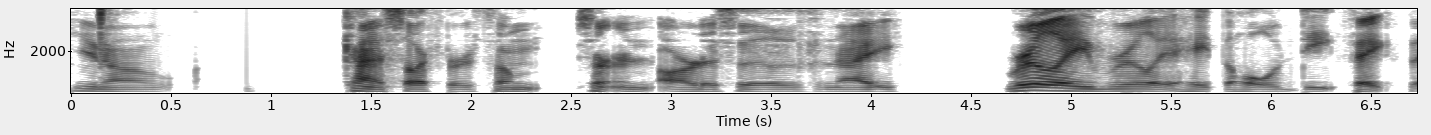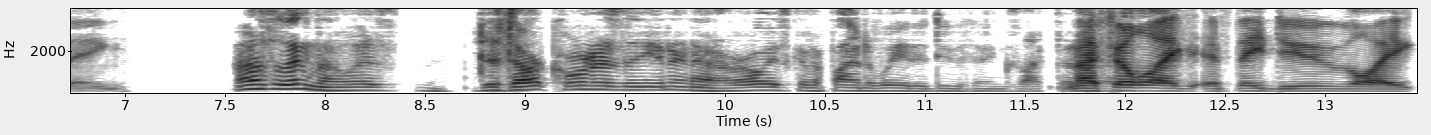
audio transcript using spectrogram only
you know, kind of sucks for some certain artists, and I really, really hate the whole deep fake thing. That's the thing, though, is the dark corners of the internet are always going to find a way to do things like that. And I feel like if they do like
